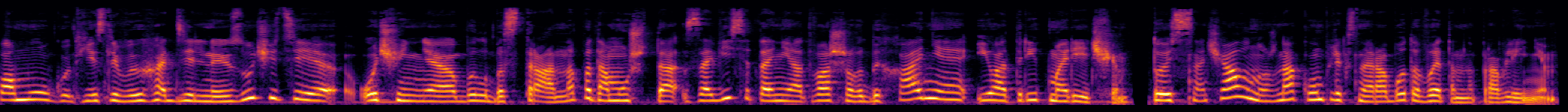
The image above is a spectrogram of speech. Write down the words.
помогут, если вы их отдельно изучите, очень э, было бы странно, потому что зависят они от вашего дыхания и от ритма речи. То есть сначала нужна комплексная работа в этом направлении.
